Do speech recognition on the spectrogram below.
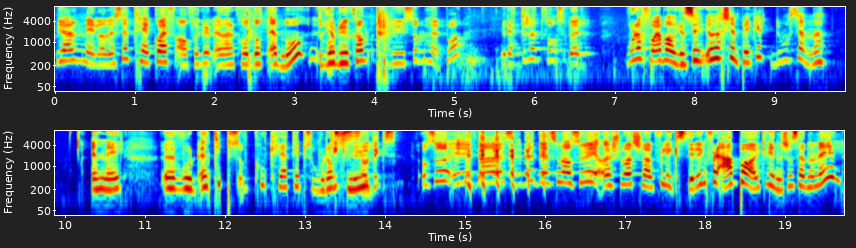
Vi har en mailadresse tkfalfakrøll.nrk.no, hvor du kan, du som hører på, rett og slett folk spør hvordan får jeg ballgenser. Ja, det er kjempeenkelt. Du må sende en mail. eh, hvor, en tips, konkret tips hvordan Tics snu og tics. Og så eh, da, det som jeg også vil slå et slag for likestilling, for det er bare kvinner som sender mail.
